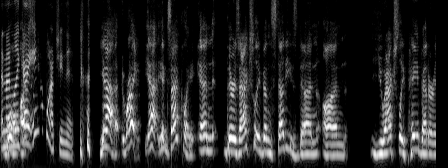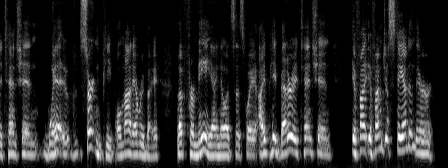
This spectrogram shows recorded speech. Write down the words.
And well, I'm like, I, I, am watching it. yeah, right. Yeah, exactly. And there's actually been studies done on you actually pay better attention when certain people, not everybody, but for me, I know it's this way. I pay better attention if I if I'm just standing there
